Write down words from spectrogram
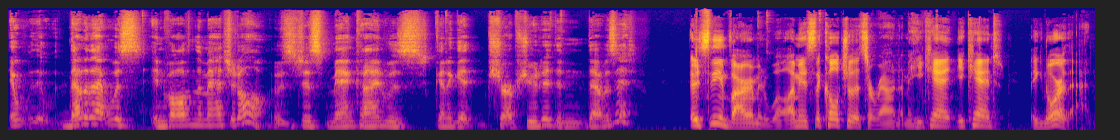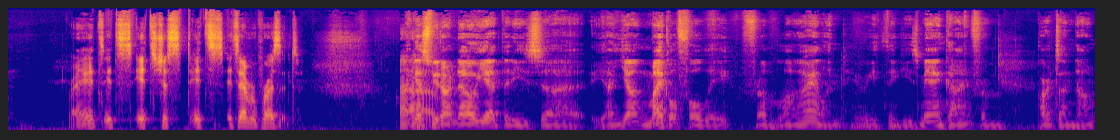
It, it- none of that was involved in the match at all. It was just mankind was gonna get sharpshooted, and that was it. It's the environment, Will. I mean, it's the culture that's around him. He can't you can't ignore that, right? It's it's it's just it's it's ever present. I guess we don't know yet that he's uh, a young Michael Foley from Long Island. We think he's mankind from parts unknown.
